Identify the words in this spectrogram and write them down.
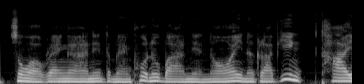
ๆส่งออกแรงงานในตำแหน่งผู้อนุบาลเนี่ยน้อยนะครับ ยิ่งไทย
